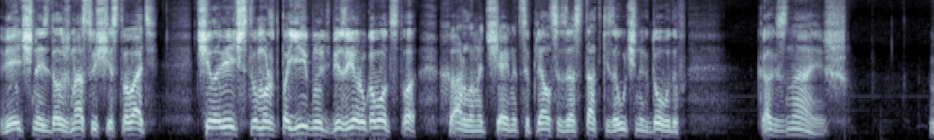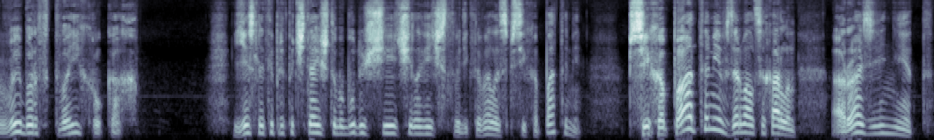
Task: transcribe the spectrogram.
вечность должна существовать. Человечество может погибнуть без ее руководства. Харлан отчаянно цеплялся за остатки заученных доводов — как знаешь, выбор в твоих руках. Если ты предпочитаешь, чтобы будущее человечества диктовалось психопатами... Психопатами? — взорвался Харлан. А разве нет?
